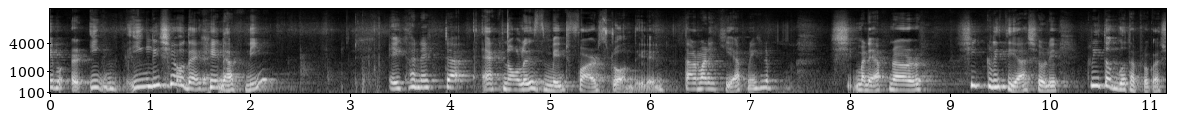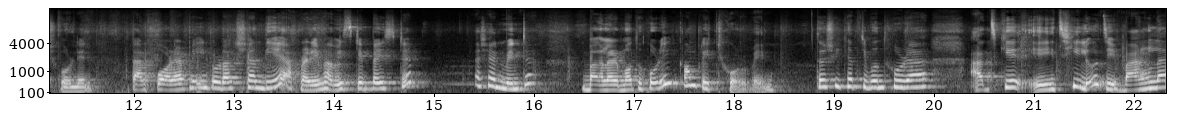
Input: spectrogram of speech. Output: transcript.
এবার ইংলিশেও দেখেন আপনি এইখানে একটা অ্যাকনলেজমেন্ট ফার্স্ট অন দিলেন। তার মানে কি? আপনি এখানে মানে আপনার স্বীকৃতি আসলে কৃতজ্ঞতা প্রকাশ করলেন। তারপরে আপনি ইন্ট্রোডাকশান দিয়ে আপনার এভাবে স্টেপ বাই স্টেপ অ্যাসাইনমেন্টটা বাংলার মতো করেই কমপ্লিট করবেন। তো শিক্ষার্থী বন্ধুরা, আজকে এই ছিল যে বাংলা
